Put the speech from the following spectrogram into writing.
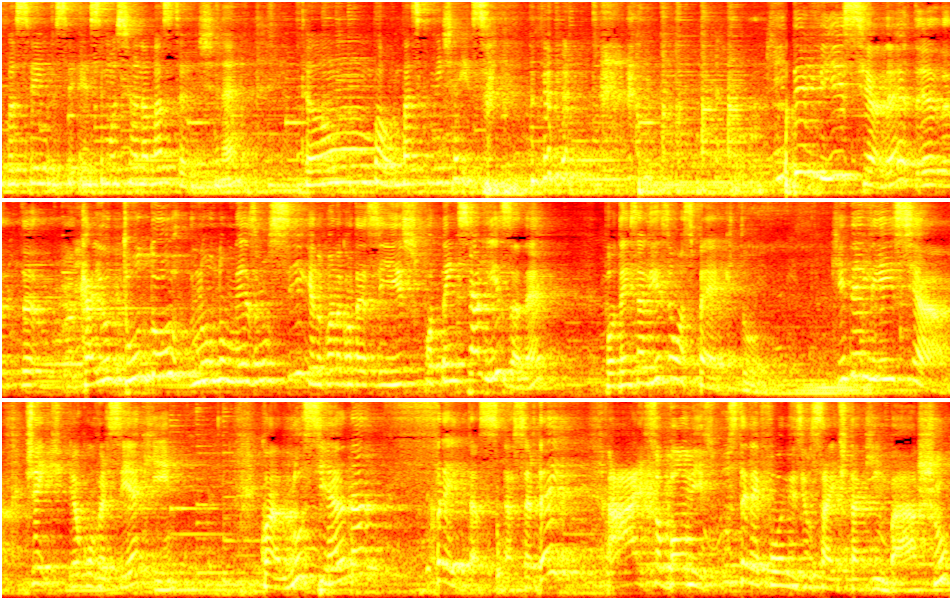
você, você se emociona bastante, né? Então, bom, basicamente é isso. Que delícia, né? É, é, caiu tudo no, no, mesmo signo. Quando acontece isso, potencializa, né? Potencializa um aspecto. Que delícia! Gente, eu conversei aqui com a Luciana Freitas. Acertei? Ai, sou bom nisso. Os telefones e o site tá aqui embaixo.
